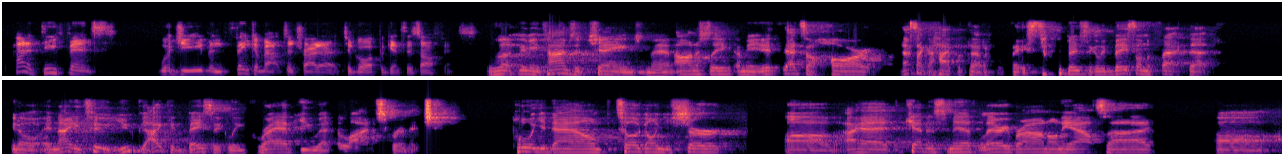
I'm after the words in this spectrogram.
What kind of defense would you even think about to try to, to go up against this offense? Look, I mean, times have changed, man. Honestly, I mean, it, that's a hard, that's like a hypothetical based, basically, based on the fact that, you know, in 92, you, I could basically grab you at the line of scrimmage, pull you down, tug on your shirt. Uh, I had Kevin Smith, Larry Brown on the outside Uh,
